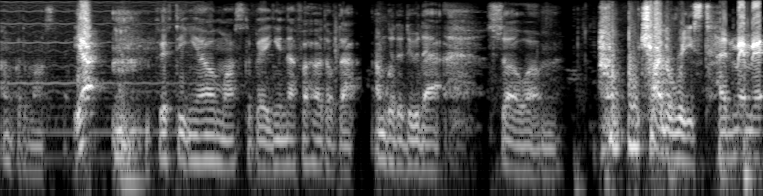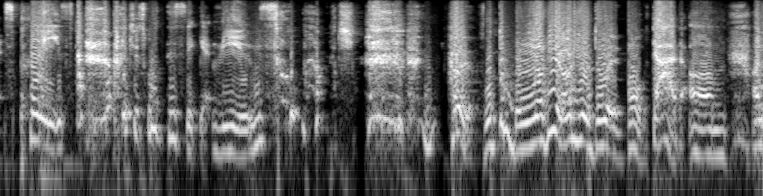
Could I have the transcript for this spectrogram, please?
I'm gonna masturbate. Yeah, 15 year old masturbate. You never heard of that? I'm gonna do that. So um. I'm trying to reach 10 minutes, please. I just want this to get views so much. Hey, what the bloody hell are you doing? Oh, Dad, um, I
